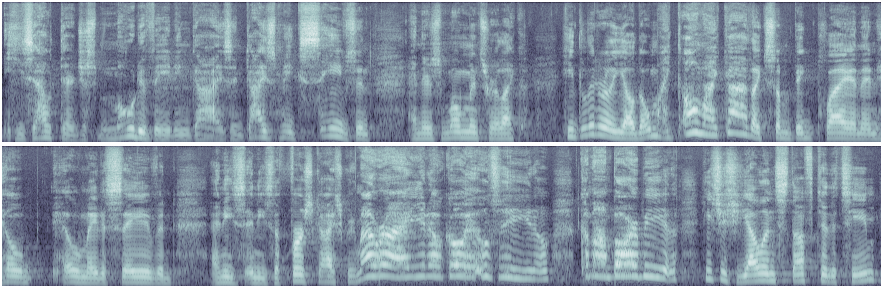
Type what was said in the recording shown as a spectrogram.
he's out there just motivating guys and guys make saves and and there's moments where like he literally yelled oh my oh my god like some big play and then Hill Hill made a save and and he's and he's the first guy screaming all right you know go Hillsy you know come on Barbie and he's just yelling stuff to the team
